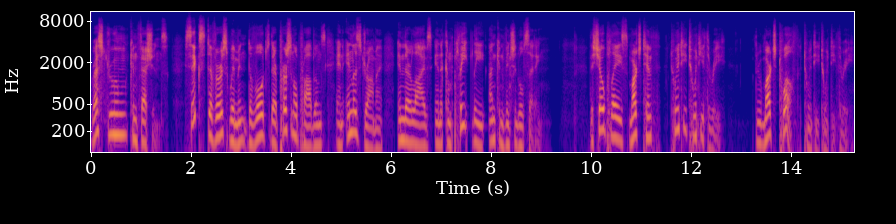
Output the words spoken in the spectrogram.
Restroom Confessions. Six diverse women divulge their personal problems and endless drama in their lives in a completely unconventional setting. The show plays March 10th, 2023 through March 12th, 2023.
